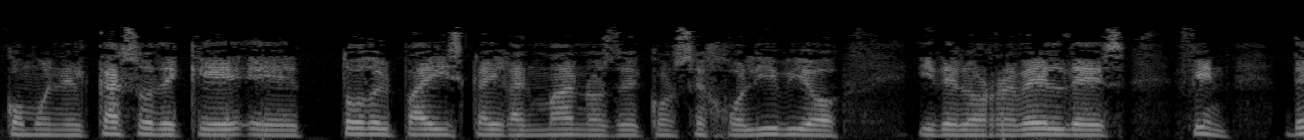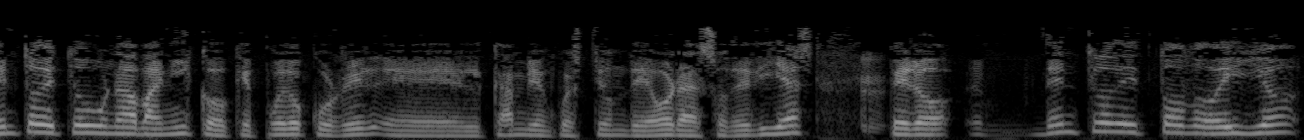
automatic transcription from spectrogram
como en el caso de que eh, todo el país caiga en manos del Consejo Libio y de los rebeldes, en fin, dentro de todo un abanico que puede ocurrir eh, el cambio en cuestión de horas o de días, pero eh, dentro de todo ello,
